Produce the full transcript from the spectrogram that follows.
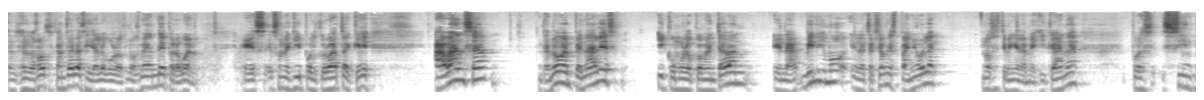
se, se los roba canteras y ya luego los, los vende, pero bueno, es, es un equipo el croata que avanza de nuevo en penales y como lo comentaban en la mínimo en la atracción española, no sé si también en la mexicana, pues sin,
